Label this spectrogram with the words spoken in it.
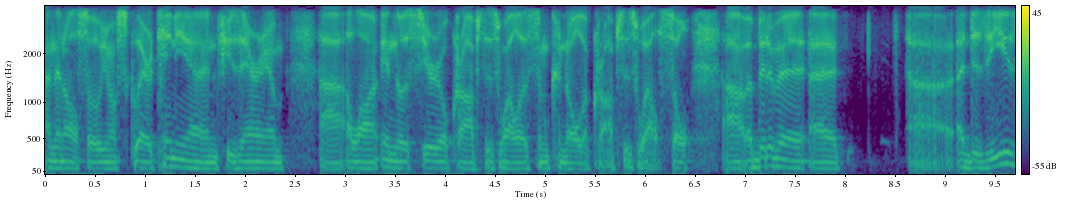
and then also you know sclerotinia and fusarium uh, along in those cereal crops as well as some canola crops as well. So uh, a bit of a, a uh, a disease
